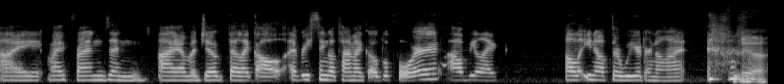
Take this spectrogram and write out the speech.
I my friends and I have a joke that like I'll every single time I go before, I'll be like, I'll let you know if they're weird or not. yeah.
